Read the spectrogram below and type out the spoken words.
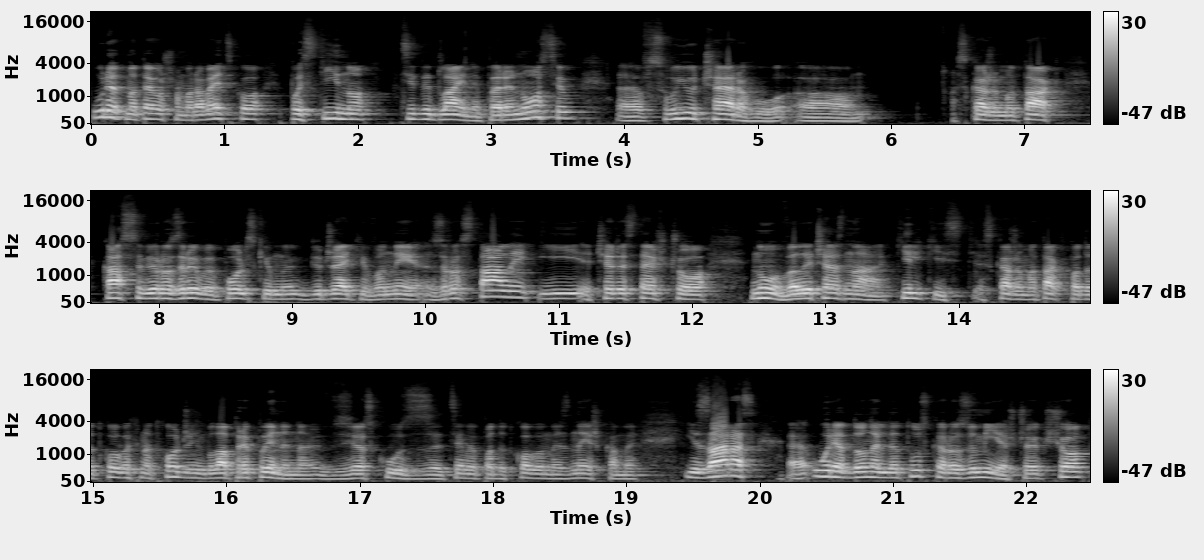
уряд Матеуша Моравецького постійно ці дедлайни переносив. В свою чергу. скажімо так, касові розриви в польському бюджеті вони зростали, і через те, що ну, величезна кількість, скажімо так, податкових надходжень була припинена в зв'язку з цими податковими знижками. І зараз е, уряд Дональда Туска розуміє, що якщо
